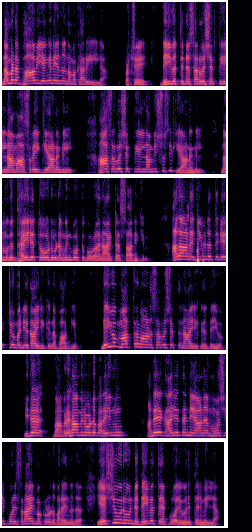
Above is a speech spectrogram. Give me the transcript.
നമ്മുടെ ഭാവി എങ്ങനെയെന്ന് നമുക്കറിയില്ല. പക്ഷേ ദൈവത്തിന്റെ സർവശക്തിയിൽ നാം ആശ്രയിക്കുകയാണെങ്കിൽ ആ സർവശക്തിയിൽ നാം വിശ്വസിക്കുകയാണെങ്കിൽ നമുക്ക് ധൈര്യത്തോടുകൂടെ മുൻപോട്ട് പോകാനായിട്ട് സാധിക്കും. അതാണ് ജീവിതത്തിന്റെ ഏറ്റവും വലിയതായിരിക്കുന്ന ഭാഗ്യം. ദൈവം മാത്രമാണ് സർവശക്തനായിരിക്കുന്ന ദൈവം. ഇത് അബ്രഹാമിനോട് പറയുന്നു. അതേ കാര്യം തന്നെയാണ് മോശ ഇപ്പോൾ ഇസ്രായേൽ മക്കളോട് പറയുന്നത്. യേശൂരുവിന്റെ ദൈവത്തെ പോലെ ഒരുത്തനുമില്ല.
